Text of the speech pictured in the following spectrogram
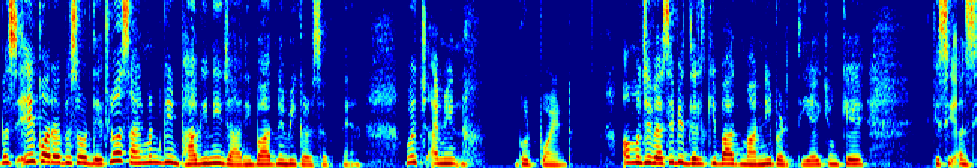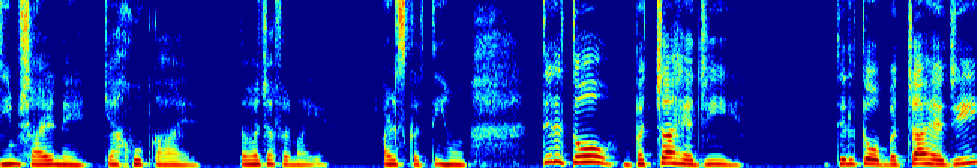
بس ایک اور ایپیسوڈ دیکھ لو اسائنمنٹ کہیں بھاگی نہیں جا رہی، بعد میں بھی کر سکتے ہیں. وچ آئی مین گڈ پوائنٹ اور مجھے ویسے بھی دل کی بات ماننی پڑتی ہے کیونکہ کسی عظیم شاعر نے کیا خوب کہا ہے. توجہ فرمائیے. عرض کرتی ہوں دل تو بچہ ہے جی دل تو بچہ ہے جی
